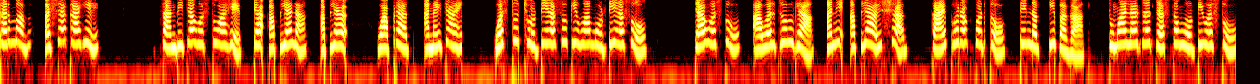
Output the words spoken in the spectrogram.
तर मग अशा काही चांदीच्या वस्तू आहेत त्या आपल्याला आपल्या वापरात आणायच्या आहेत. वस्तू छोटी असो किंवा मोठी असो त्या वस्तू आवर्जून घ्या आणि आपल्या आयुष्यात काय फरक पडतो ते नक्की बघा. तुम्हाला जर जास्त मोठी वस्तू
